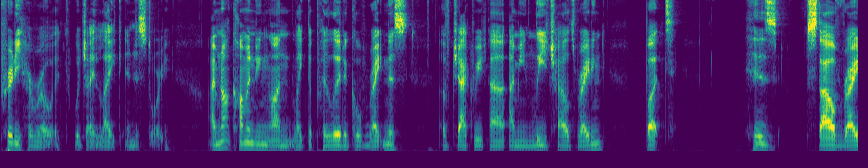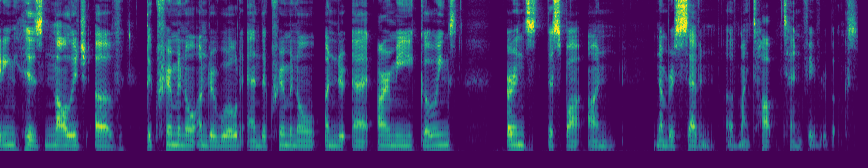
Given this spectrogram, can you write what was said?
pretty heroic which i like in his story. I'm not commenting on like the political rightness of jack Re- uh, i mean lee child's writing but his style of writing, his knowledge of the criminal underworld and the criminal under uh, army goings earns the spot on number 7 of my top 10 favorite books.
